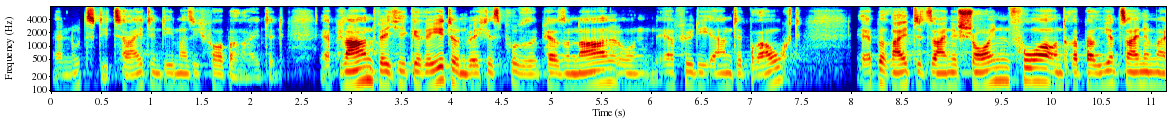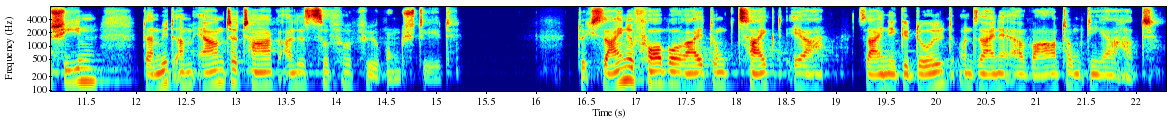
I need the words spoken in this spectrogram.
Er nutzt die Zeit, indem er sich vorbereitet. Er plant, welche Geräte und welches Personal er für die Ernte braucht. Er bereitet seine Scheunen vor und repariert seine Maschinen, damit am Erntetag alles zur Verfügung steht. Durch seine Vorbereitung zeigt er seine Geduld und seine Erwartung, die er hat.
